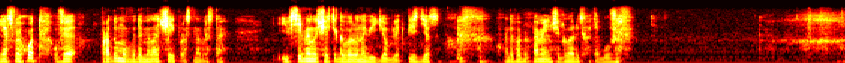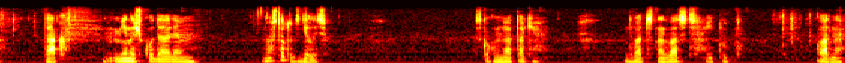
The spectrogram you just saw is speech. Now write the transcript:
Я свой ход уже продумываю до мелочей просто-напросто. И все мелочи я говорю на видео, блядь, пиздец. Надо поменьше говорить хотя бы уже. Так, миночку дали. Ну а что тут сделать? Сколько у меня атаки? 20 на 20. И тут... Ладно.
